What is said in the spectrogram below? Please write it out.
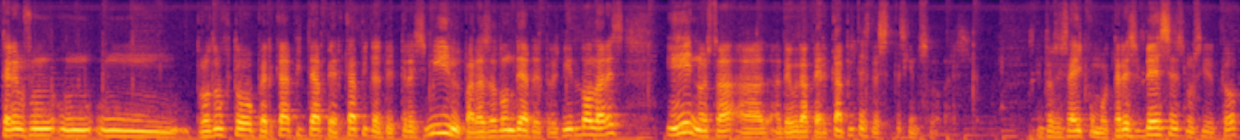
tenemos un, un, producto per cápita, per cápita de 3.000, para redondear, de 3.000 dólares, y nuestra deuda per cápita es de 700 dólares. Entonces hay como tres veces, ¿no es cierto?,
